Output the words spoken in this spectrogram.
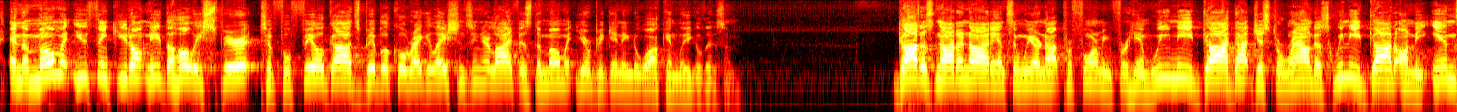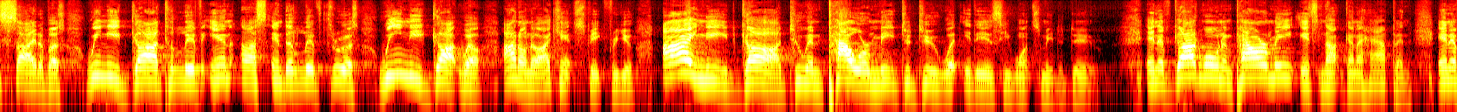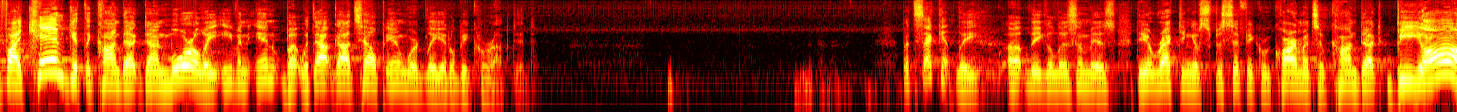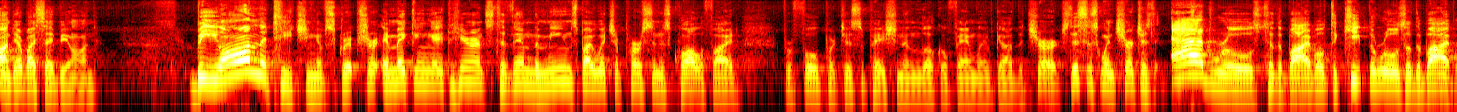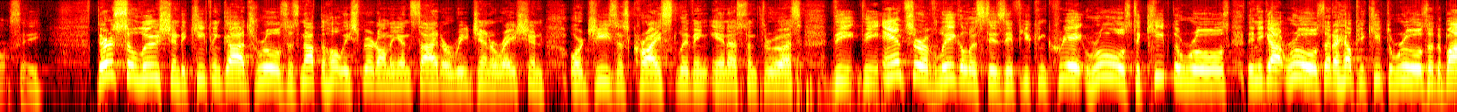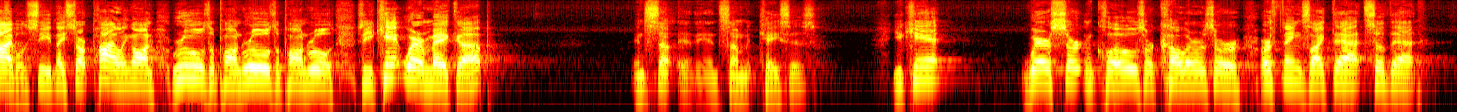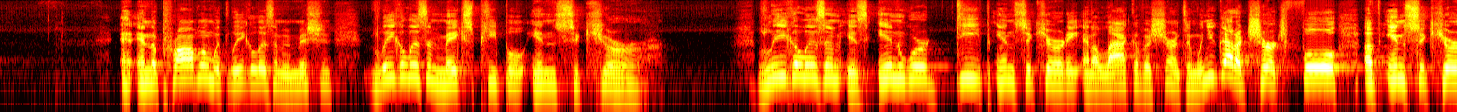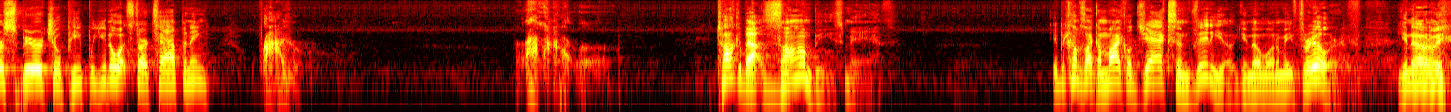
And the moment you think you don't need the Holy Spirit to fulfill God's biblical regulations in your life is the moment you're beginning to walk in legalism. God is not an audience and we are not performing for Him. We need God not just around us, we need God on the inside of us. We need God to live in us and to live through us. We need God. Well, I don't know, I can't speak for you. I need God to empower me to do what it is He wants me to do. And if God won't empower me, it's not going to happen. And if I can get the conduct done morally, even in, but without God's help inwardly, it'll be corrupted. But secondly, uh, legalism is the erecting of specific requirements of conduct beyond, everybody say beyond, beyond the teaching of Scripture and making adherence to them the means by which a person is qualified for full participation in the local family of God, the church. This is when churches add rules to the Bible to keep the rules of the Bible, see? Their solution to keeping God's rules is not the Holy Spirit on the inside or regeneration or Jesus Christ living in us and through us. The, the answer of legalists is if you can create rules to keep the rules, then you got rules that'll help you keep the rules of the Bible. See, they start piling on rules upon rules upon rules. So you can't wear makeup in some, in some cases. You can't wear certain clothes or colors or, or things like that so that and the problem with legalism and mission, legalism makes people insecure. Legalism is inward, deep insecurity and a lack of assurance. And when you've got a church full of insecure spiritual people, you know what starts happening? Talk about zombies, man. It becomes like a Michael Jackson video, you know what I mean? Thriller. You know what I mean?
